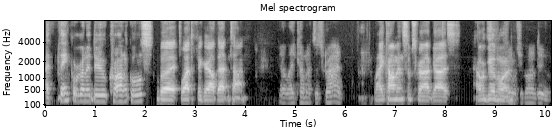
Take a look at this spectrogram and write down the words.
I think we're going to do Chronicles, but we'll have to figure out that in time. Yeah, like, comment, subscribe. Like, comment, subscribe, guys. Have a good one. What you gonna do?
